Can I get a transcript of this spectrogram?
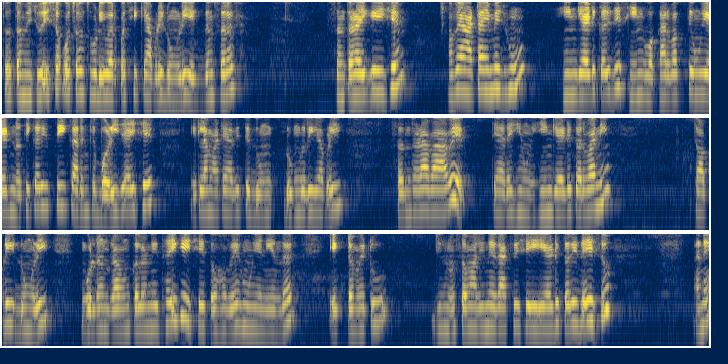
તો તમે જોઈ શકો છો થોડી વાર પછી કે આપણી ડુંગળી એકદમ સરસ સંતળાઈ ગઈ છે. હવે આ ટાઈમે જ હું હિંગ એડ કરી દઈશ. હિંગ વઘાર વખતે હું એડ નથી કરતી કારણ કે બળી જાય છે. એટલા માટે આ રીતે ડુંગળી આપણી સંતળાવા આવે ત્યારે હું હિંગ એડ કરવાની. તો આપણી ડુંગળી ગોલ્ડન બ્રાઉન કલરની થઈ ગઈ છે. તો હવે હું એની અંદર એક ટમેટું ઝીણું સમારીને રાખ્યું છે એ એડ કરી દઈશું. અને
